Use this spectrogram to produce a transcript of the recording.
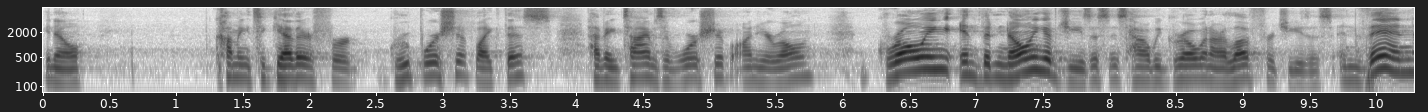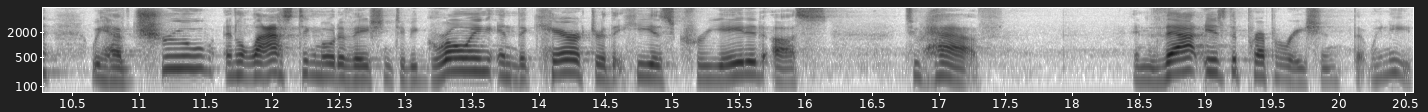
you know, coming together for group worship like this, having times of worship on your own. Growing in the knowing of Jesus is how we grow in our love for Jesus. And then we have true and lasting motivation to be growing in the character that He has created us to have. And that is the preparation that we need.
